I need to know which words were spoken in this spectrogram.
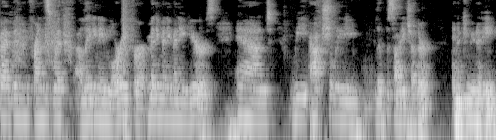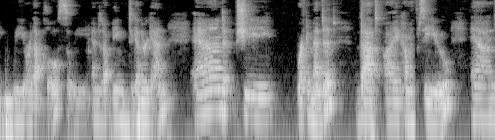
I've been friends with a lady named Lori for many, many, many years. And we actually live beside each other in a community. We are that close, so we ended up being together again. And she recommended that I come and see you. And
